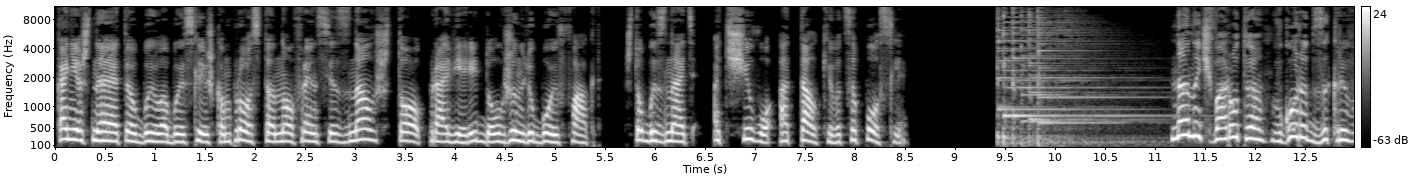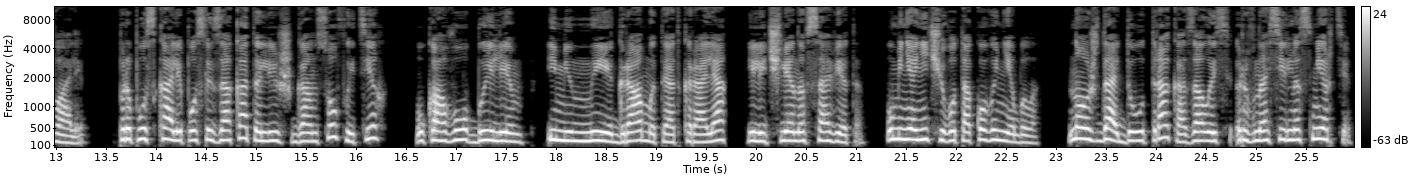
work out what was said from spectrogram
Конечно, это было бы слишком просто, но Фрэнсис знал, что проверить должен любой факт, чтобы знать, от чего отталкиваться после. На ночь ворота в город закрывали. Пропускали после заката лишь гонцов и тех, у кого были именные грамоты от короля или членов совета. У меня ничего такого не было. Но ждать до утра казалось равносильно смерти.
